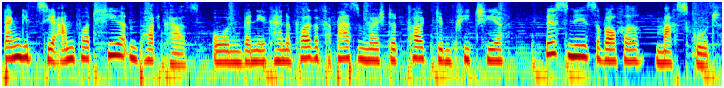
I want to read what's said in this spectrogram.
Dann gibt es die Antwort hier im Podcast. Und wenn ihr keine Folge verpassen möchtet, folgt dem Feed hier. Bis nächste Woche. Mach's gut.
